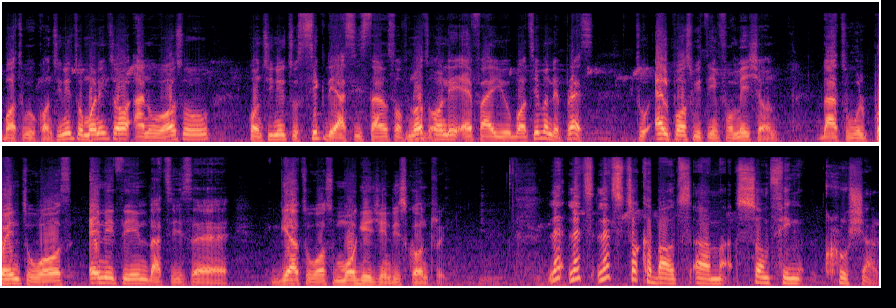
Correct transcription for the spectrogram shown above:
But we'll continue to monitor and we'll also continue to seek the assistance of not only FIU but even the press to help us with information that will point towards anything that is uh, geared towards mortgage in this country. Let, us let's, let's talk about um, something crucial.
